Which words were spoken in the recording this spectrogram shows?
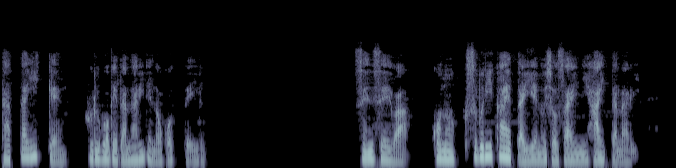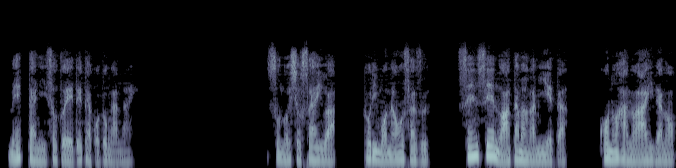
たった一軒古ぼけたなりで残っている。先生はこのくすぶり返った家の書斎に入ったなり、めったに外へ出たことがない。その書斎は取りも直さず先生の頭が見えたこの葉の間の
